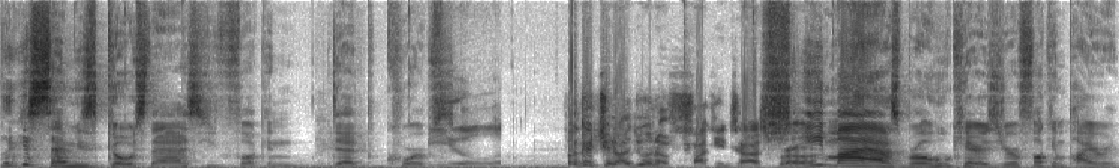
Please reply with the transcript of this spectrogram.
Look at Semi's ghost ass, you fucking dead corpse. Feel look at you not doing a fucking task, bro. Eat my ass, bro. Who cares? You're a fucking pirate.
